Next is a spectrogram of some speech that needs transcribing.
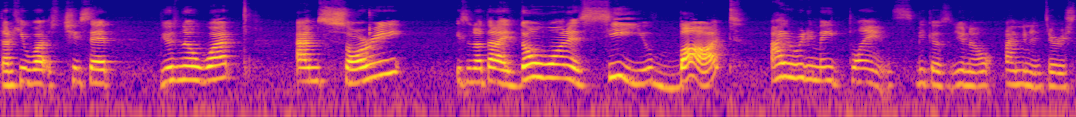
That he was she said you know what? I'm sorry. It's not that i don't want to see you but i already made plans because you know i'm in interest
